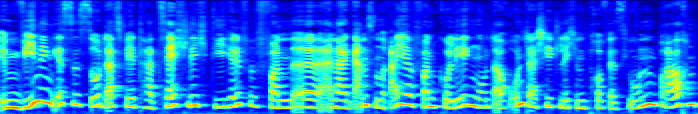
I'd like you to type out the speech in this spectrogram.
Im Wiening ist es so, dass wir tatsächlich die Hilfe von äh, einer ganzen Reihe von Kollegen und auch unterschiedlichen Professionen brauchen.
